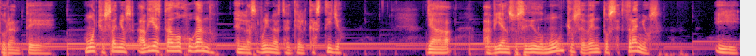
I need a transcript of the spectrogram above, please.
durante muchos años había estado jugando en las ruinas de aquel castillo. Ya habían sucedido muchos eventos extraños y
